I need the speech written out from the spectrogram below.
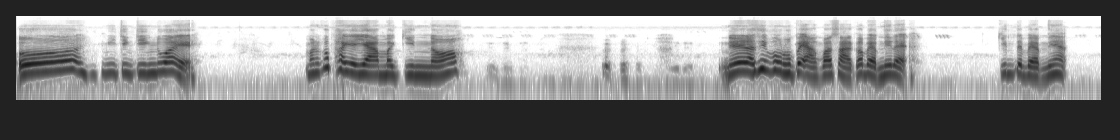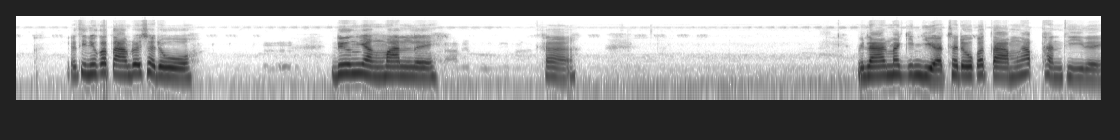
เออ มีจริง ๆด้วย มันก็พยายามมากินเนาะ เนี่ยแหละที่พวกหนูไปอ่างปราสาทก็แบบนี้แหละ กินแต่แบบเนี้ยแล้วทีนี้ก็ตามด้วยชะโด ดึงอย่างมันเลย ค่ะ เวลามากินเหยื่อชะโดก็ตามงับทันทีเลย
